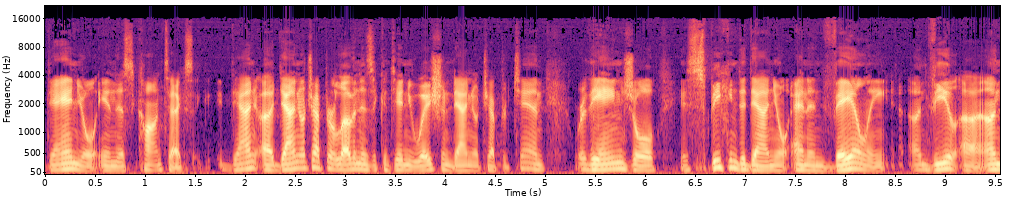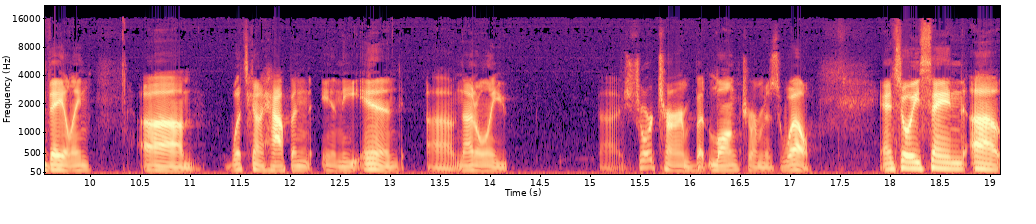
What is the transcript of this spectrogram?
Daniel in this context. Daniel, uh, Daniel, chapter 11 is a continuation of Daniel chapter 10, where the angel is speaking to Daniel and unveiling, unveil, uh, unveiling um, what's going to happen in the end, uh, not only uh, short term, but long term as well. And so he's saying, uh,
